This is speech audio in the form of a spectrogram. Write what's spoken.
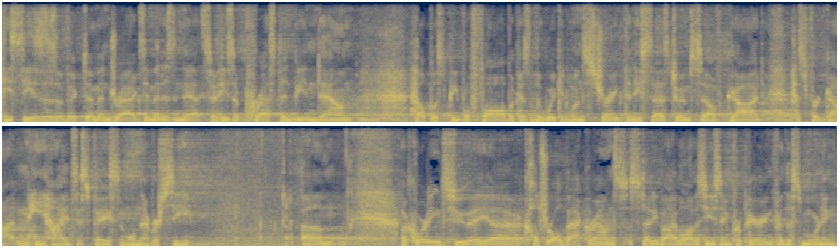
He seizes a victim and drags him in his net, so he's oppressed and beaten down. Helpless people fall because of the wicked one's strength, and he says to himself, God has forgotten. He hides his face and will never see. Um, according to a uh, cultural backgrounds study Bible I was using preparing for this morning,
